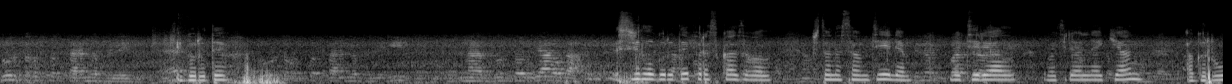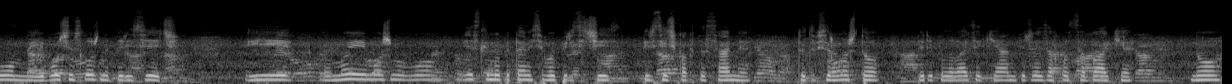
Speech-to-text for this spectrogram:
दूर तक उसको तरंग फैलेगी И हैं? Гурудев, दूर तक उसको तरंग फैलेगी उतना दूर तो क्या होगा Шрила Гурудев рассказывал, что на самом деле материал, материальный океан огромный, его очень сложно пересечь. И мы можем его, если мы пытаемся его пересечь, пересечь как-то сами, то это все равно, что переплывать океан, держать за хвост собаки. Но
